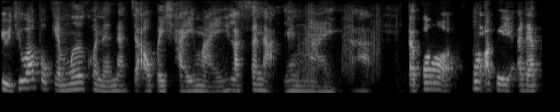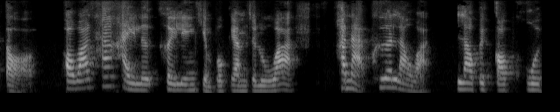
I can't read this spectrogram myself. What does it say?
อยู่ที่ว่าโปรแกรมเมอร์คนนั้นนะจะเอาไปใช้ไหมลักษณะยังไงนะคะแต่ก็ต้องเอาไป adapt ต่อ เพราะว่าถ้าใครเคยเรียนเขียนโปรแกรมจะรู้ว่า ขนาดเพื่อนเราอะเราไปก๊อปโค้ด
